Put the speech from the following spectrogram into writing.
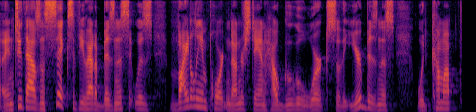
Uh, in 2006, if you had a business, it was vitally important to understand how Google works so that your business would come up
